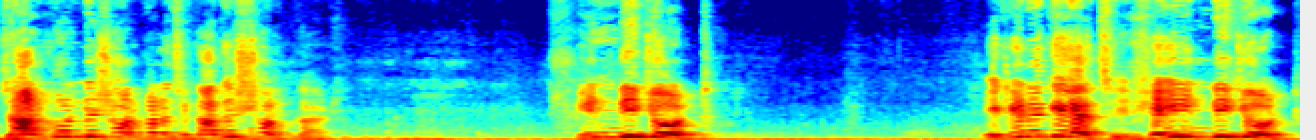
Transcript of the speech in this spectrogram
ঝাড়খণ্ডে সরকার আছে, কাদের সরকার? ইন্ডিজোট। এখানে কে আছে? সেই ইন্ডিজোট।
